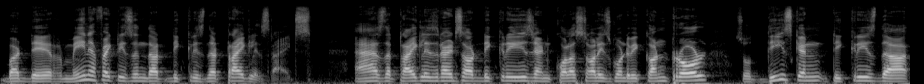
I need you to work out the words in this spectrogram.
but their main effect is in that decrease the triglycerides. As the triglycerides are decreased and cholesterol is going to be controlled, so these can decrease the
